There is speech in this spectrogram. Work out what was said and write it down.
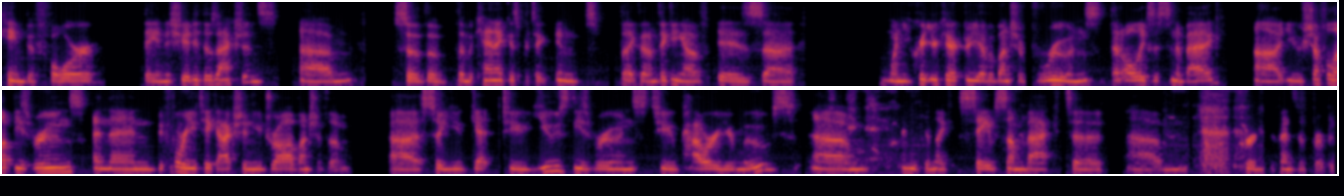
came before they initiated those actions. Um, so the the mechanic is partic- in like that I'm thinking of is uh, when you create your character, you have a bunch of runes that all exist in a bag. Uh, you shuffle up these runes, and then before you take action, you draw a bunch of them. Uh, so you get to use these runes to power your moves, um, and you can like save some back to um, for defensive purposes.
